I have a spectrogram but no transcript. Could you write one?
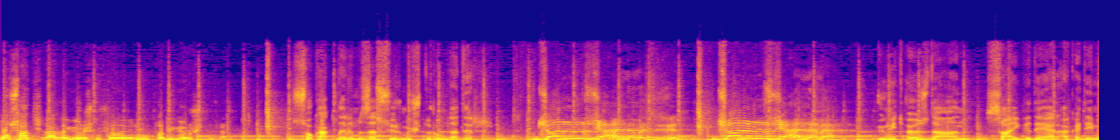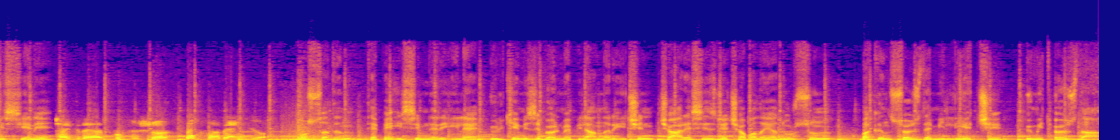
Mossadçılarla görüşmüş olabilir miyim? Tabii görüştüm canım. sokaklarımıza sürmüş durumdadır. Canınız cehenneme sizin. Canınız cehenneme. Ümit Özdağ'ın saygıdeğer akademisyeni, Saygıdeğer profesör Ofra Bengio. Mossad'ın tepe isimleri ile ülkemizi bölme planları için çaresizce çabalaya dursun, bakın sözde milliyetçi Ümit Özdağ.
